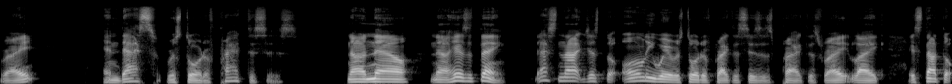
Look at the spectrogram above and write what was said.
right? And that's restorative practices. Now, now, now here's the thing. That's not just the only way restorative practices is practiced, right? Like it's not the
